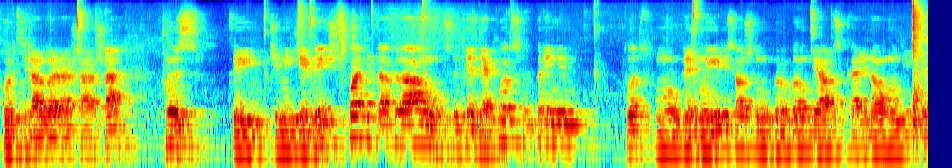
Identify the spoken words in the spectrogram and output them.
curțile lor așa, așa, plus că e cimitir vechi și poate dacă la anul sunteți de acord să prindem tot o prejmuire sau să îngrupăm pe alții care n-au unde să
